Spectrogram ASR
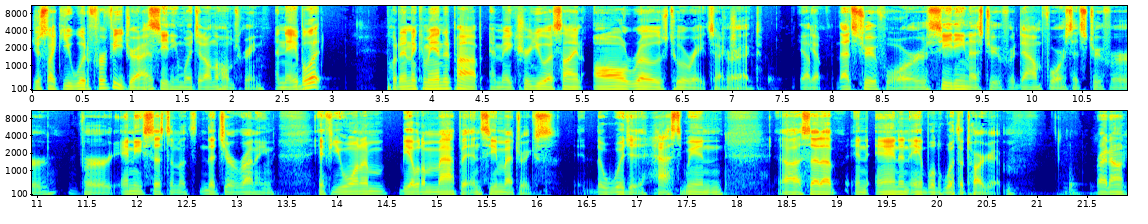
just like you would for V The Drive seating widget on the home screen. enable it, put in a commanded pop, and make sure you assign all rows to a rate section. Correct. Yep. Yep. That's true for seating. That's true for downforce. That's true for for any system that's, that you're running. If you want to be able to map it and see metrics, the widget has to be in uh, set up and, and enabled with a target. Right on.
